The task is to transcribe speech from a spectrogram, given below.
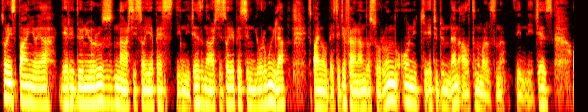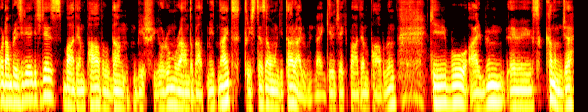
Sonra İspanya'ya geri dönüyoruz. Narciso Yepes dinleyeceğiz. Narciso Yepes'in yorumuyla İspanyol besteci Fernando Sorun 12 etüdünden 6 numarasını dinleyeceğiz. Oradan Brezilya'ya geçeceğiz. Baden Powell'dan bir yorum Roundabout Midnight. Tristeza on Gitar albümünden gelecek Baden Powell'ın ki bu albüm e, kanımca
